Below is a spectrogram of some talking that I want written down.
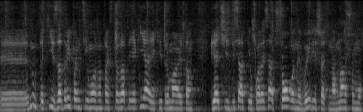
Е, ну, такі задрипанці, можна так сказати, як я, які тримають там 5-6 десятків поросят, що вони вирішать на нашому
